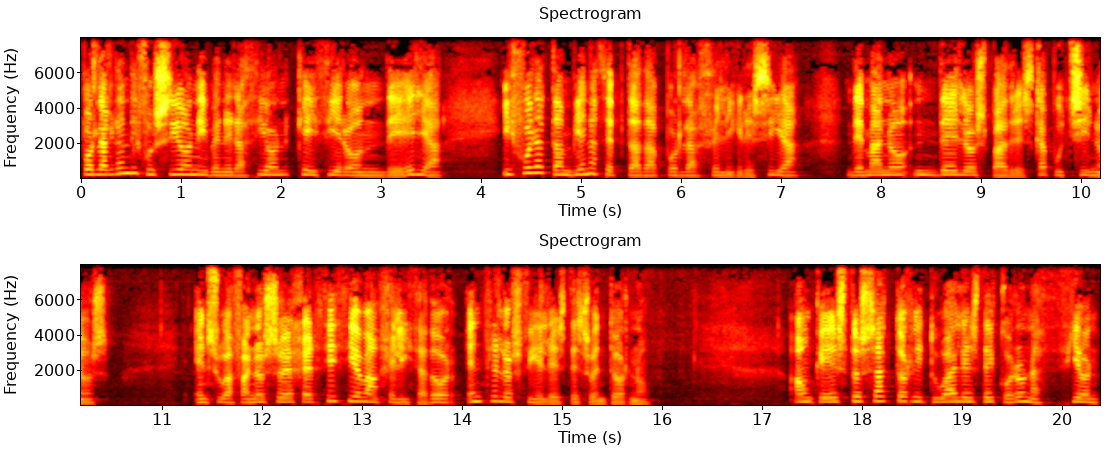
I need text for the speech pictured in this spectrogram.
por la gran difusión y veneración que hicieron de ella y fuera también aceptada por la feligresía de mano de los padres capuchinos en su afanoso ejercicio evangelizador entre los fieles de su entorno. Aunque estos actos rituales de coronación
